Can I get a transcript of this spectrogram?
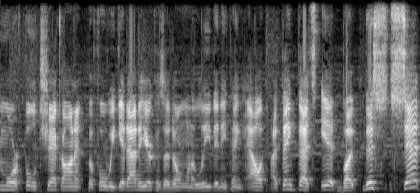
more full check on it before we get out of here because I don't want to leave anything out. I think that's it, but this set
